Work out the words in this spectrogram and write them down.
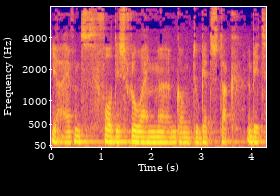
Yeah, I haven't thought this through. I'm uh, going to get stuck a bit.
